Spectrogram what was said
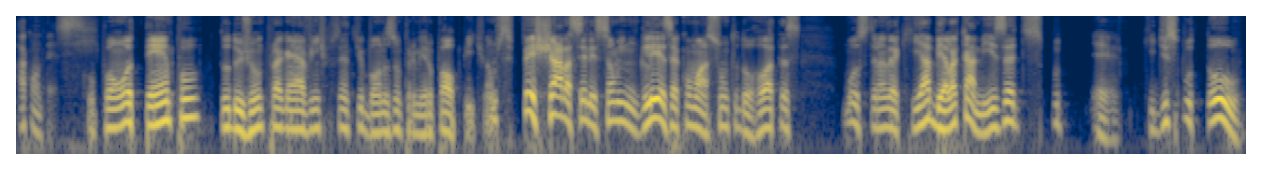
acontece. Cupom O Tempo, tudo junto para ganhar 20% de bônus no primeiro palpite. Vamos fechar a seleção inglesa como assunto do Rotas, mostrando aqui a bela camisa disputada. É, que disputou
